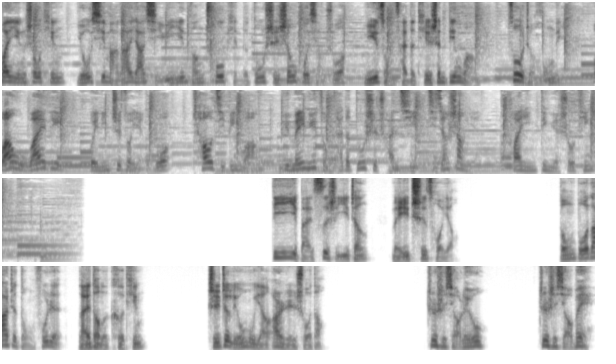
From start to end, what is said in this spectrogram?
欢迎收听由喜马拉雅喜韵音房出品的都市生活小说《女总裁的贴身兵王》，作者红礼，玩五 YV 为您制作演播。超级兵王与美女总裁的都市传奇即将上演，欢迎订阅收听。第一百四十一章，没吃错药。董博拉着董夫人来到了客厅，指着刘牧阳二人说道：“这是小刘，这是小贝。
